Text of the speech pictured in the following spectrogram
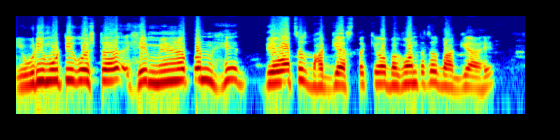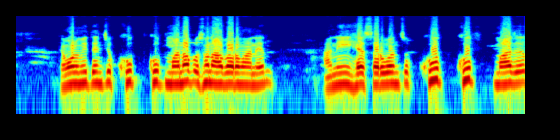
एवढी मोठी गोष्ट हे मिळणं पण हे देवाचंच भाग्य असतं किंवा भगवंताचंच भाग्य आहे. त्यामुळे मी त्यांचे खूप खूप मनापासून आभार मानेल. आणि ह्या सर्वांचं खूप खूप माझं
